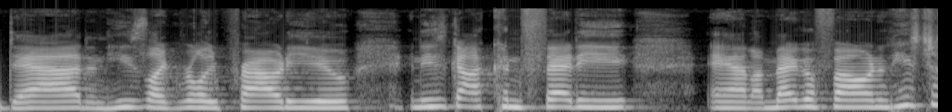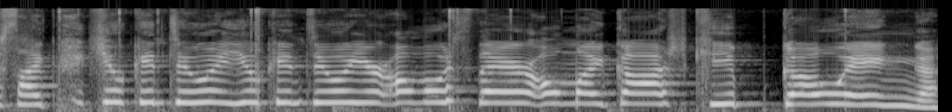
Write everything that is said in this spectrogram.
dad, and he's like really proud of you, and he's got confetti and a megaphone, and he's just like, You can do it, you can do it, you're almost there. Oh my gosh, keep going.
